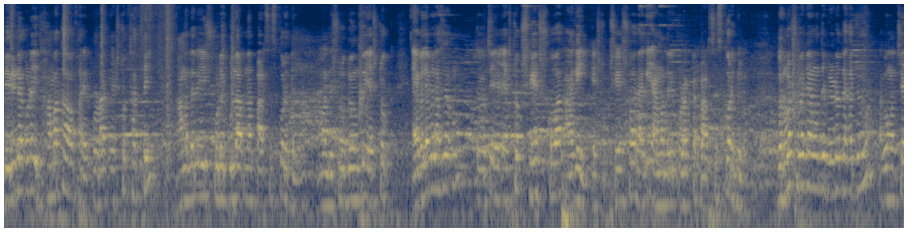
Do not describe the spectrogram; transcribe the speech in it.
দেরি না করে এই ধামাকা অফারে প্রোডাক্ট স্টক থাকতেই আমাদের এই সুরেকগুলো আপনার পারচেস করে ফেলুন। আমাদের সুরেগুলো কিন্তু স্টক অ্যাভেলেবেল আছে এখন। তো হচ্ছে স্টক শেষ হওয়ার আগেই স্টক শেষ হওয়ার আগেই আমাদের এই প্রোডাক্টটা পারচেস করে ফেলুন। ধন্যবাদ সবাইকে আমাদের ভিডিও দেখার জন্য, এবং হচ্ছে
